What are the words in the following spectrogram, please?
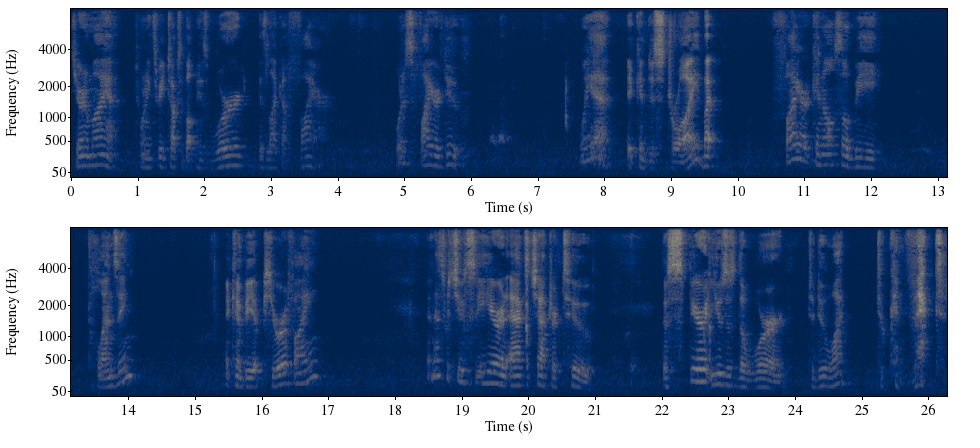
Jeremiah 23 talks about his word is like a fire. What does fire do? Well, yeah, it can destroy, but fire can also be cleansing, it can be a purifying. And that's what you see here in Acts chapter 2. The Spirit uses the word to do what? To convict.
